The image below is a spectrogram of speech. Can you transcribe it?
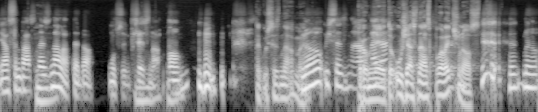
Já jsem vás mhm. neznala teda musím přiznat. No. Tak už se známe. No, už se známe. Pro mě je to úžasná společnost. no,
